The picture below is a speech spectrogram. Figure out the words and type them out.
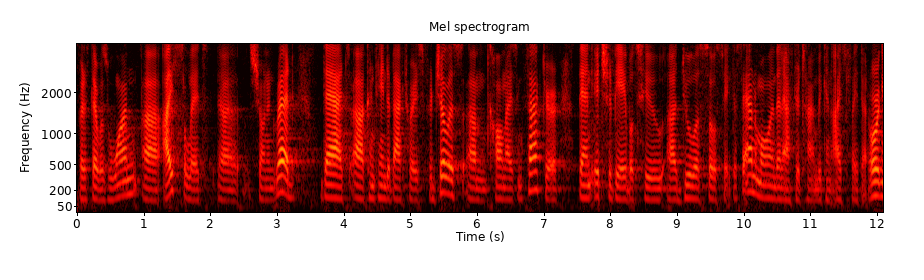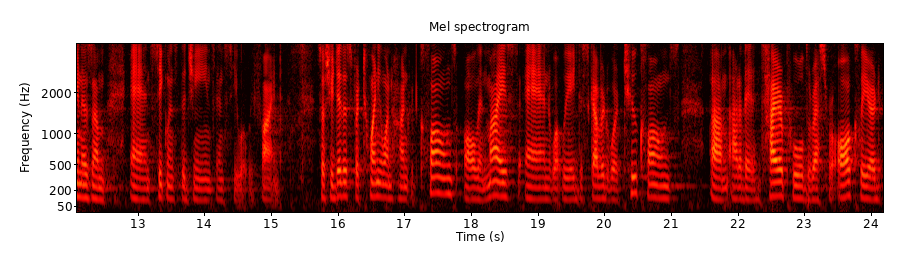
But if there was one uh, isolate, uh, shown in red, that uh, contained a Bacteroides fragilis um, colonizing factor, then it should be able to uh, dual associate this animal, and then after time we can isolate that organism and sequence the genes and see what we find. So she did this for 2,100 clones, all in mice, and what we discovered were two clones um, out of that entire pool. The rest were all cleared.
